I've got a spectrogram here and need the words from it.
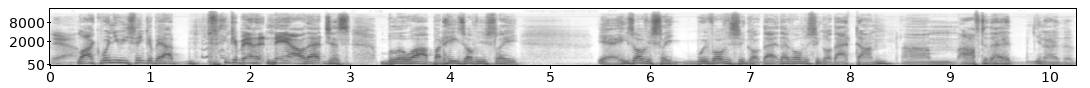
Yeah. Like when you think about think about it now, that just blew up. But he's obviously, yeah, he's obviously we've obviously got that. They've obviously got that done um, after that. You know the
